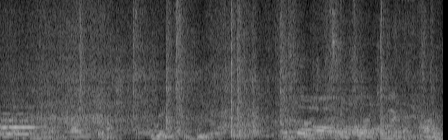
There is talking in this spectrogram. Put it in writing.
Nigel Mann, higher finish. Race complete. In first place, Nigel Mann, higher.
